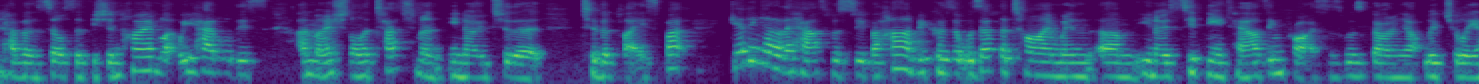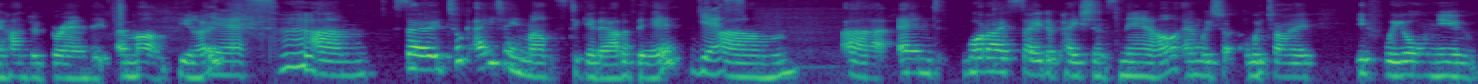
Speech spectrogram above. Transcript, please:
have a self-sufficient home. Like we had all this emotional attachment, you know, to the to the place. But getting out of the house was super hard because it was at the time when, um, you know, Sydney's housing prices was going up literally a hundred grand a month. You know. Yes. um, so it took eighteen months to get out of there. Yes. Um, uh, and what I say to patients now, and which which I if we all knew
